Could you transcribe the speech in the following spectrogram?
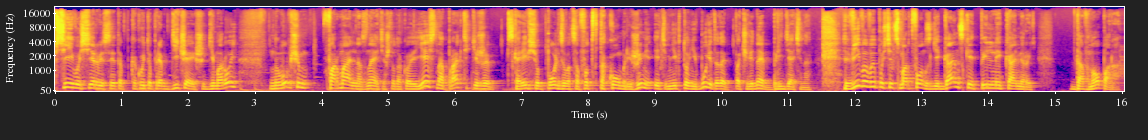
все его сервисы это какой-то прям дичайший геморрой. Но, в общем, формально знаете, что такое есть. На практике же, скорее всего, пользоваться вот в таком режиме этим никто не будет. Это очередная бредятина. Vivo выпустит смартфон с гигантской тыльной камерой. Давно пора.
